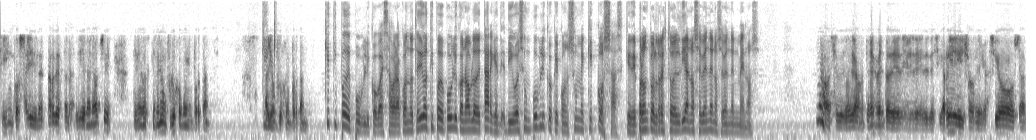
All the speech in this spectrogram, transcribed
5 o 6 de la tarde hasta las 10 de la noche, tenemos, tenemos un flujo muy importante. Hay un flujo importante. ¿Qué tipo de público va a esa hora? Cuando te digo tipo de público no hablo de target, digo es un público que consume qué cosas, que de pronto el resto del día no se venden o se venden menos. No, digamos, tenés venta de, de, cigarrillos, de gaseosa,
